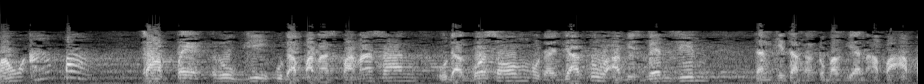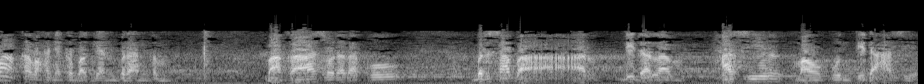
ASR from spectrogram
mau apa? capek, rugi, udah panas-panasan, udah gosong, udah jatuh, habis bensin, dan kita nggak kebagian apa-apa kalau hanya kebagian berantem. Maka saudaraku bersabar di dalam hasil maupun tidak hasil.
